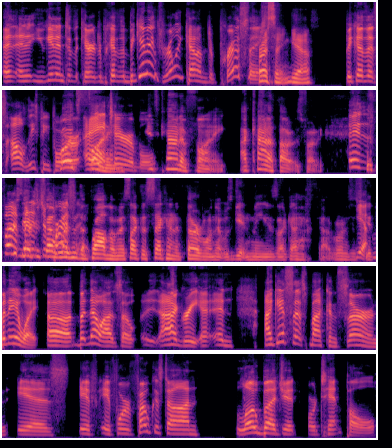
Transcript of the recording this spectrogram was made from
and, and you get into the character because the beginning's really kind of depressing Pressing, yeah. because it's oh these people Well, are a funny. terrible. It's kind of funny. I kind of thought it was funny. It's The fun, first but it's depressing. wasn't the problem. It's like the second and third one that was getting me. Is like, oh god, where does this yeah get? but anyway uh but no i so i agree and, and i guess that's my concern is if if we're focused on low budget or tent pole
